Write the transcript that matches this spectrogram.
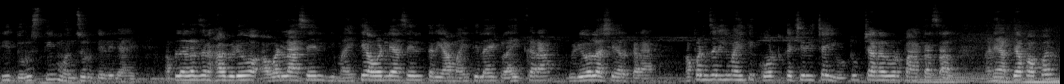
ती दुरुस्ती मंजूर केलेली आहे. आपल्याला जर हा व्हिडिओ आवडला असेल ही माहिती आवडली असेल तर या माहितीला एक लाईक करा व्हिडिओला शेअर करा. आपण जर ही माहिती कोर्ट कचेरीच्या यूट्यूब चॅनलवर पाहत असाल आणि अद्याप आपण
